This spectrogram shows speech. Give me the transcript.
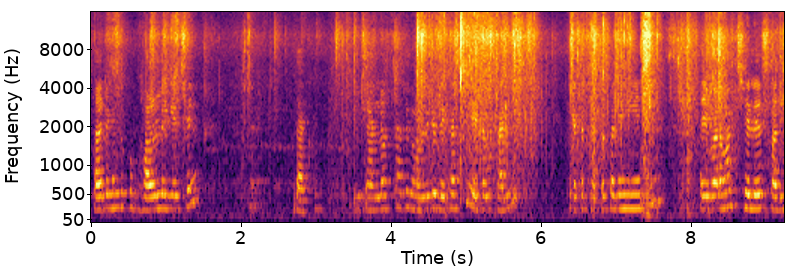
শাড়িটা কিন্তু খুব ভালো লেগেছে। দেখো, এই চার লকটা আছে, তোমাদেরকে দেখাচ্ছি এটা শাড়ি। এটাকে ছাপা শাড়ি নিয়েছি। এবার আমার ছেলের শাড়ি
